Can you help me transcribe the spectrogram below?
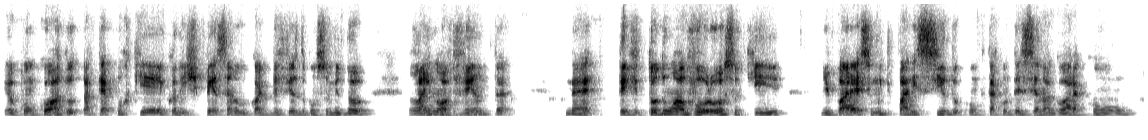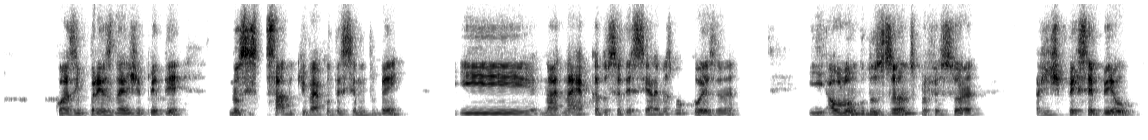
eu concordo, até porque quando a gente pensa no Código de Defesa do Consumidor, lá em 90, né, teve todo um alvoroço que me parece muito parecido com o que está acontecendo agora com, com as empresas na LGPD. Não se sabe o que vai acontecer muito bem. E na, na época do CDC era a mesma coisa, né? E ao longo dos anos, professora, a gente percebeu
